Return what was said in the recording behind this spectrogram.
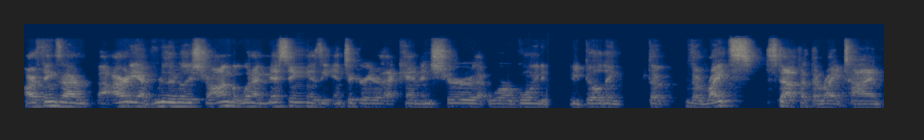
are things that I'm, I already have really really strong. But what I'm missing is the integrator that can ensure that we're going to be building the the right stuff at the right time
